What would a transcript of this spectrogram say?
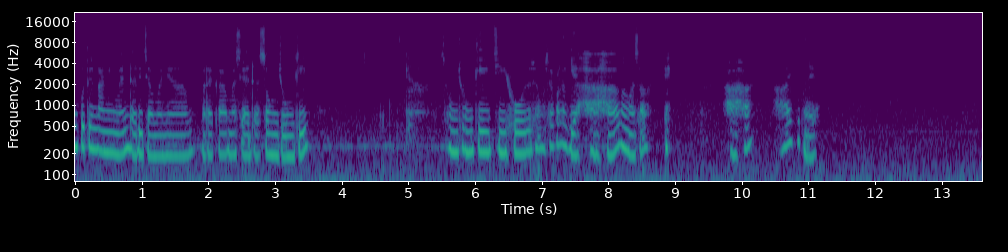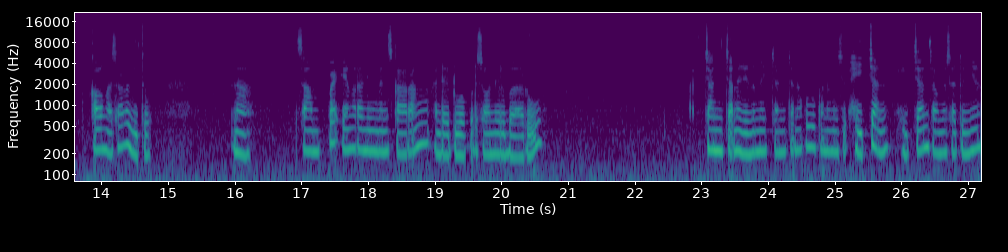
ngikutin Running Man dari zamannya mereka masih ada Song Joong Ki. Song Joong Ki Ji Ho terus sama siapa lagi ya? Haha kalau nggak salah. Eh Haha Haha ikut nggak ya kalau nggak salah gitu. Nah sampai yang Running Man sekarang ada dua personil baru. Chan Chan ada namanya Chan Chan aku lupa namanya siapa. Hei Chan Hei Chan sama satunya.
